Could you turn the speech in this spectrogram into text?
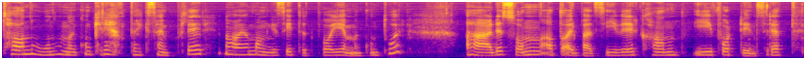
ta noen konkrete eksempler, nå har jo mange sittet på hjemmekontor. Er det sånn at arbeidsgiver kan gi fortrinnsrett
